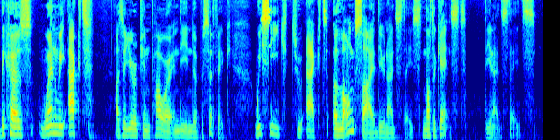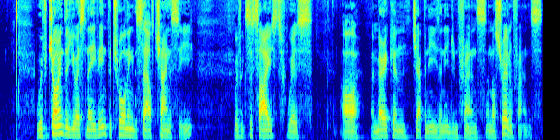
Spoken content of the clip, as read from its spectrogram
because when we act as a European power in the Indo-Pacific, we seek to act alongside the United States, not against the United States. We've joined the US Navy in patrolling the South China Sea. We've exercised with our American, Japanese, and Indian friends and Australian friends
